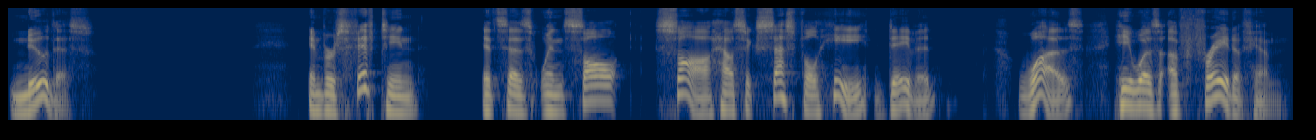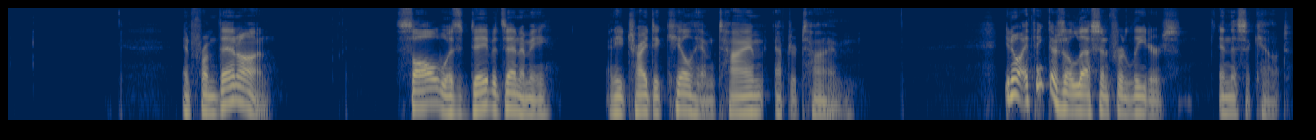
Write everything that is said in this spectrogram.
knew this. In verse 15, it says, When Saul saw how successful he, David, was, he was afraid of him. And from then on, Saul was David's enemy, and he tried to kill him time after time. You know, I think there's a lesson for leaders in this account.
